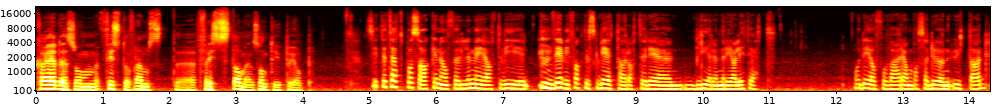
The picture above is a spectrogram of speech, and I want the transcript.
hva er det som først og fremst uh, frister med en sånn type jobb? sitte tett på sakene og følge med at vi, det vi faktisk vedtar, at det blir en realitet. Og det å få være ambassadøren utad,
